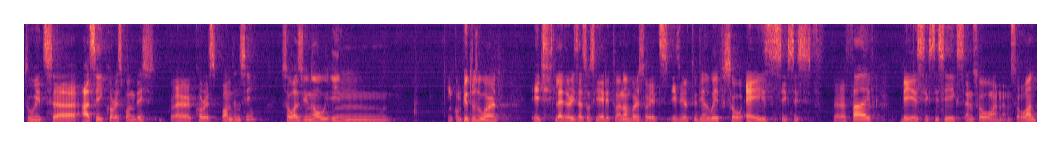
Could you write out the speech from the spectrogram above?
to its uh, ASCII uh, correspondency. So as you know, in, in computers world, each letter is associated to a number, so it's easier to deal with. So A is 65, B is 66, and so on and so on.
